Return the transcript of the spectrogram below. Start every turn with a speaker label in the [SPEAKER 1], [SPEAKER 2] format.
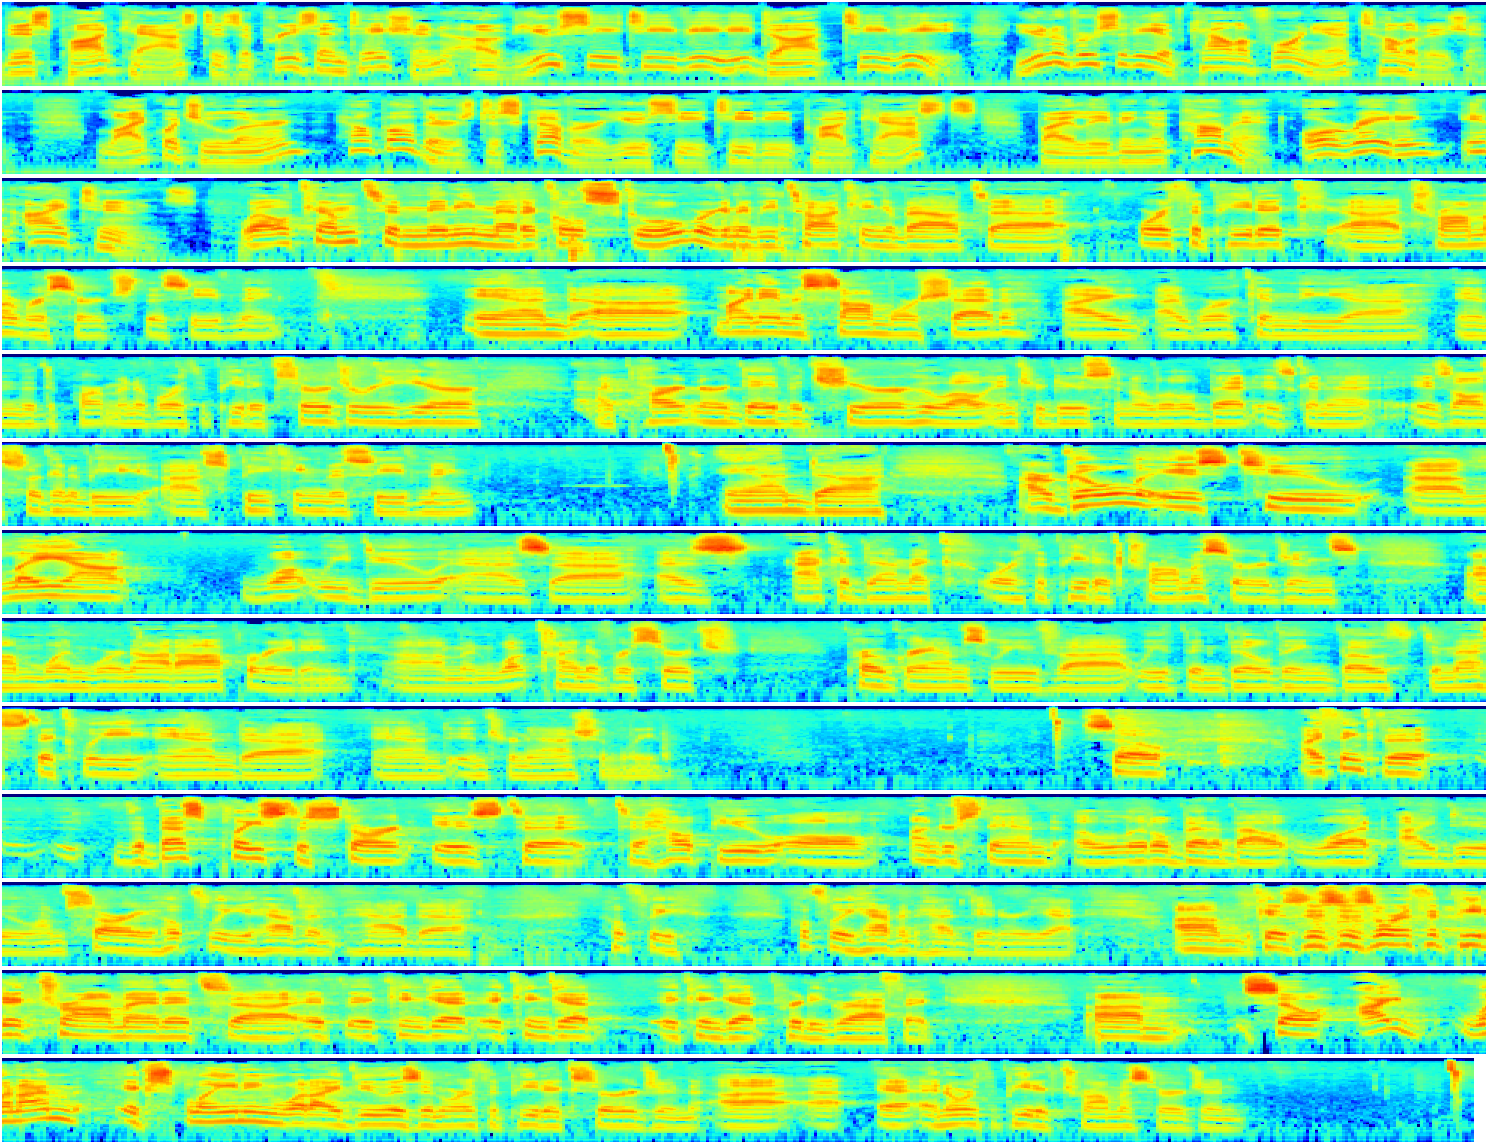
[SPEAKER 1] This podcast is a presentation of UCTV.tv, University of California Television. Like what you learn, help others discover UCTV podcasts by leaving a comment or rating in iTunes.
[SPEAKER 2] Welcome to Mini Medical School. We're going to be talking about uh, orthopedic uh, trauma research this evening. And uh, my name is Sam Morshed. I, I work in the, uh, in the Department of Orthopedic Surgery here. My partner, David Shearer, who I'll introduce in a little bit, is, gonna, is also going to be uh, speaking this evening. And uh, our goal is to uh, lay out what we do as, uh, as academic orthopedic trauma surgeons um, when we're not operating um, and what kind of research programs we've, uh, we've been building both domestically and, uh, and internationally. So I think the, the best place to start is to, to help you all understand a little bit about what I do. I'm sorry, hopefully you haven't had, uh, hopefully, hopefully haven't had dinner yet, um, because this is orthopedic trauma and it's, uh, it, it, can get, it, can get, it can get pretty graphic. Um, so I, when I'm explaining what I do as an orthopedic surgeon, uh, uh an orthopedic trauma surgeon,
